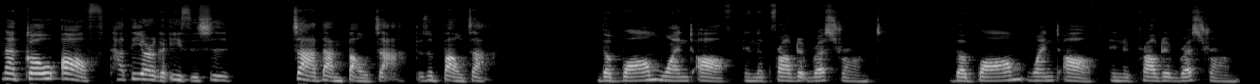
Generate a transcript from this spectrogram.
那 go off 它第二个意思是炸弹爆炸，就是爆炸。The bomb went off in a crowded restaurant. The bomb went off in a crowded restaurant.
